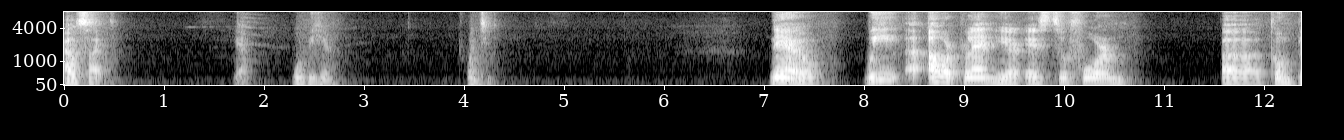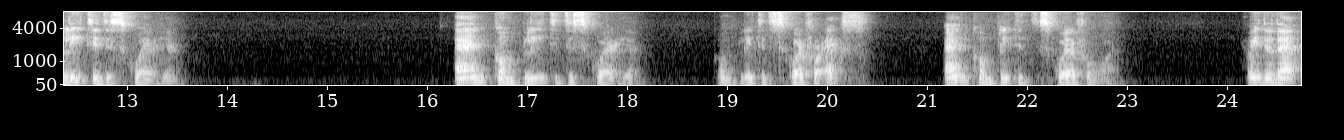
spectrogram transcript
outside. Yeah, will be here, 20. Now, we uh, our plan here is to form a completed square here. And completed square here. Completed square for x and completed square for y. How we do that?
